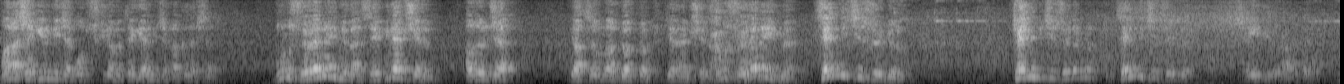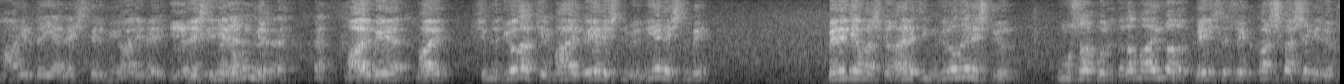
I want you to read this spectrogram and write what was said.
Maraş'a girmeyecek, 30 kilometre gelmeyecek arkadaşlar. Bunu söylemeyin mi ben sevgili hemşerim? Az önce yatırımlar dört dörtlük diyen hemşerim. Bunu söylemeyin mi? Senin için söylüyorum. Kendim için söylemiyorum ki. Senin için söylüyorum. Şey diyorlardı, Mahir Bey'i eleştirmiyor Ali Bey. E, eleştirmez olur muyum? Mahir Bey'e, Mahir, şimdi diyorlar ki Mahir Bey'i eleştirmiyor. Niye eleştirmeyi? Belediye Başkanı Hayrettin Güngör onu eleştiriyorum. Ulusal politikada Mahir alır. Mecliste sürekli karşı karşıya geliyoruz.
